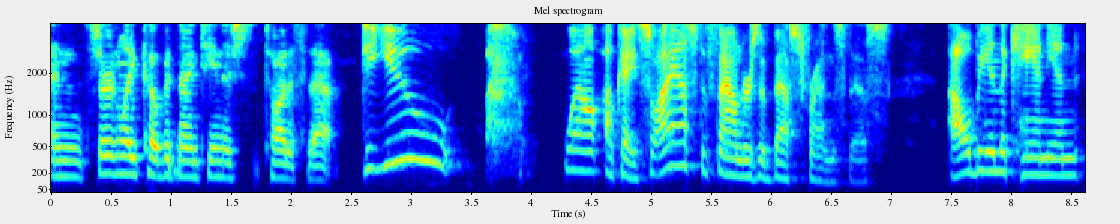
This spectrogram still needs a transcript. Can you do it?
And certainly COVID 19 has taught us that. Do you, well, okay, so I asked the founders of Best Friends this. I'll be in the canyon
